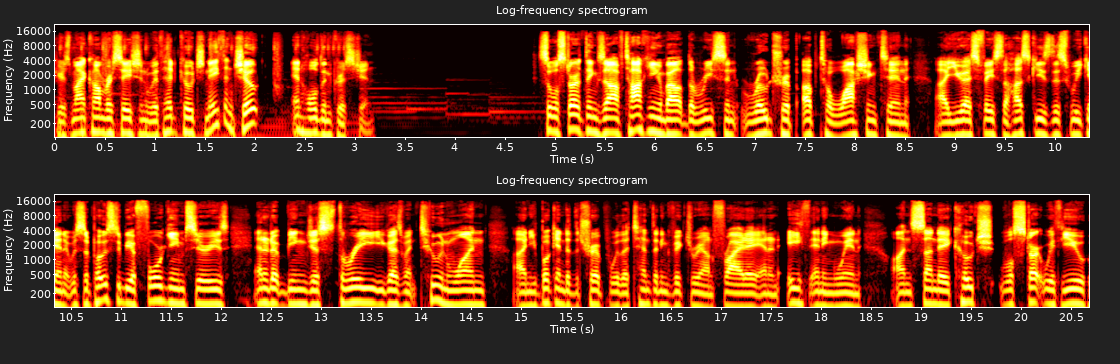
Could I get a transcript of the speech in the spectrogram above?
here's my conversation with head coach Nathan Choate and Holden Christian. So we'll start things off talking about the recent road trip up to Washington. Uh, you guys faced the Huskies this weekend. It was supposed to be a four-game series, ended up being just three. You guys went two and one, uh, and you bookended the trip with a tenth inning victory on Friday and an eighth inning win on Sunday. Coach, we'll start with you.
